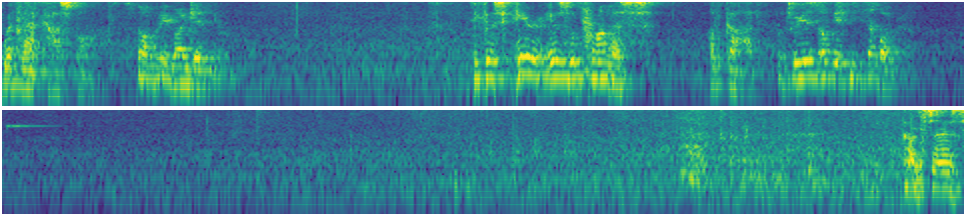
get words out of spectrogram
with that gospel z tą Ewangelią. because here is the promise of God. Jest obietnica Boga. God says,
